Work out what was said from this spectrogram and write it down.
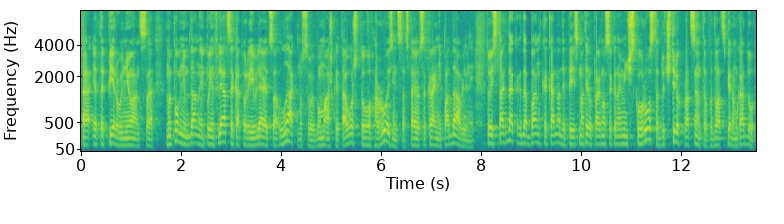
Это первый нюанс. Мы помним данные по инфляции, которые являются лакмусовой бумажкой того, что розница остается крайне подавленной. То есть тогда, когда Банк Канады пересмотрел прогноз экономического роста до 4% в 2021 году,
